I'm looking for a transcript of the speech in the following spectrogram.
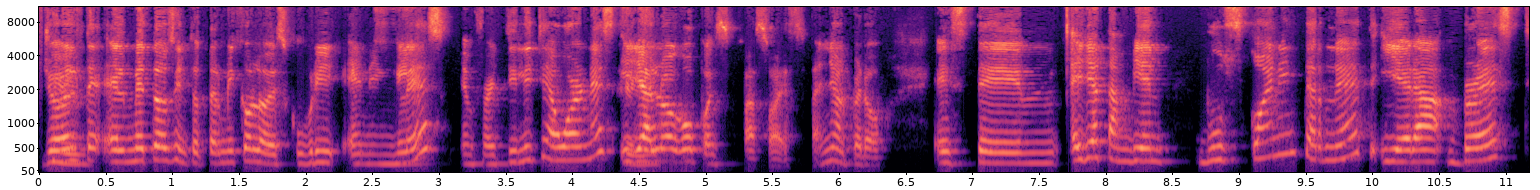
Yo el, Mm. te- el método sintotérmico lo descubrí en inglés, en Fertility Awareness, y ya luego pues pasó a español, pero este, ella también buscó en internet y era Breast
